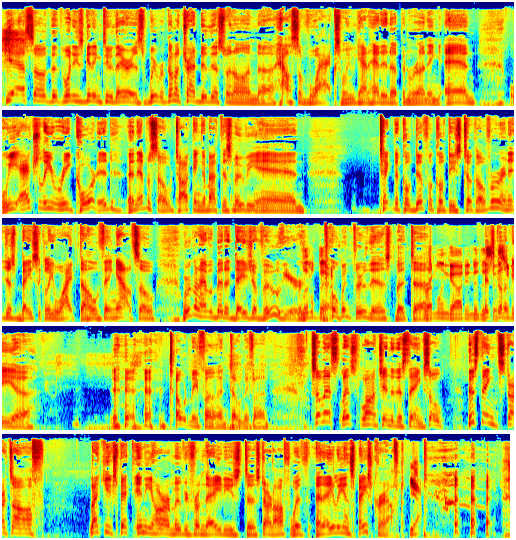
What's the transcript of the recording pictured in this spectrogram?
Yeah, so the, what he's getting to there is we were going to try to do this one on uh, House of Wax when we kind of had it up and running, and we actually recorded an episode talking about this movie, and technical difficulties took over, and it just basically wiped the whole thing out. So we're going to have a bit of deja vu here, Little bit. going through this, but uh, Gremlin got into the it's going to be uh, totally fun, totally fun. So let's let's launch into this thing. So this thing starts off like you expect any horror movie from the '80s to start off with an alien spacecraft. Yeah.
